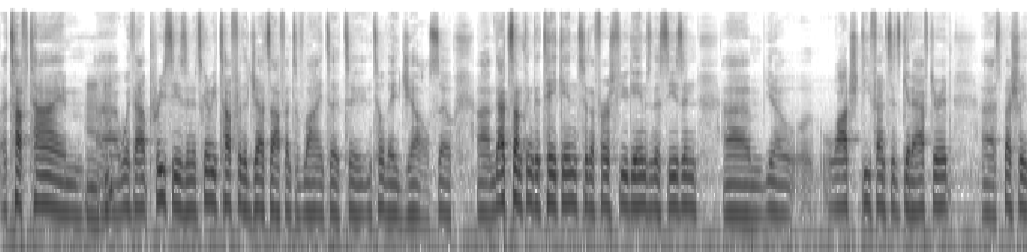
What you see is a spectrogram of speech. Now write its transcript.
a tough time mm-hmm. uh, without preseason. It's going to be tough for the Jets' offensive line to, to until they gel. So um, that's something to take into the first few games of the season. Um, you know, watch defenses get after it, uh, especially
